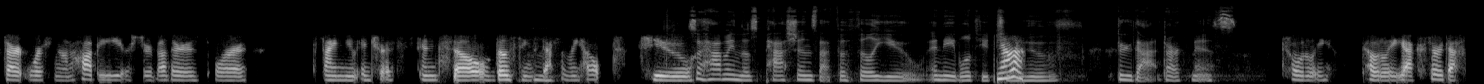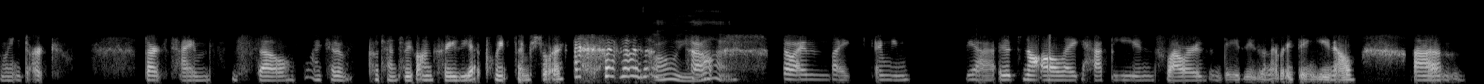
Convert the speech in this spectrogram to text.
start working on a hobby or serve others or find new interests. And so those things mm-hmm. definitely helped to. So having those passions that fulfill you enabled you to yeah. move through that darkness. Totally, totally. Yeah, because there were definitely dark, dark times. So I could have potentially gone crazy at points. I'm sure. oh yeah. So, so I'm like, I mean, yeah, it's not all like happy and flowers and daisies and everything, you know. Um,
